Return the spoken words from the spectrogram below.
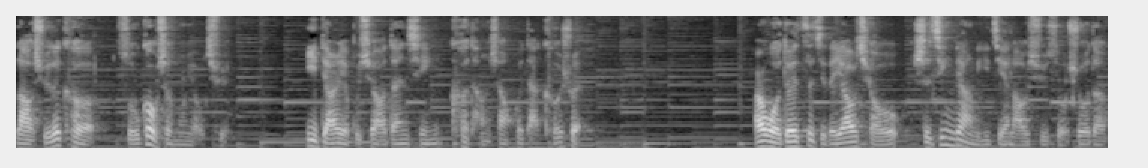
老徐的课足够生动有趣，一点儿也不需要担心课堂上会打瞌睡。而我对自己的要求是尽量理解老徐所说的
